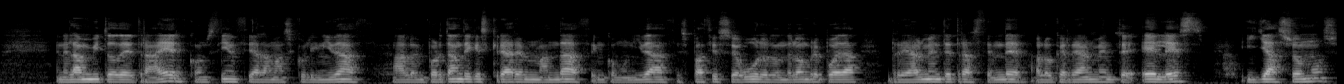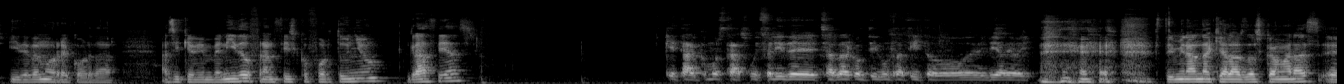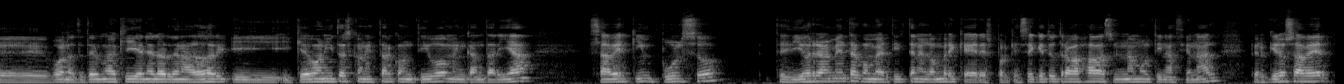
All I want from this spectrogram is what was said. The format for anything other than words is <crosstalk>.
en el ámbito de traer conciencia a la masculinidad, a lo importante que es crear hermandad, en comunidad, espacios seguros donde el hombre pueda realmente trascender a lo que realmente él es y ya somos y debemos recordar. Así que bienvenido Francisco Fortuño, gracias. ¿Qué tal? ¿Cómo estás? Muy feliz de charlar contigo un ratito el día de hoy. <laughs> Estoy mirando aquí a las dos cámaras. Eh, bueno, te tengo aquí en el ordenador y, y, qué bonito es conectar contigo. Me encantaría saber qué impulso te dio realmente a convertirte en el hombre que eres, porque sé que tú trabajabas en una multinacional, pero quiero saber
